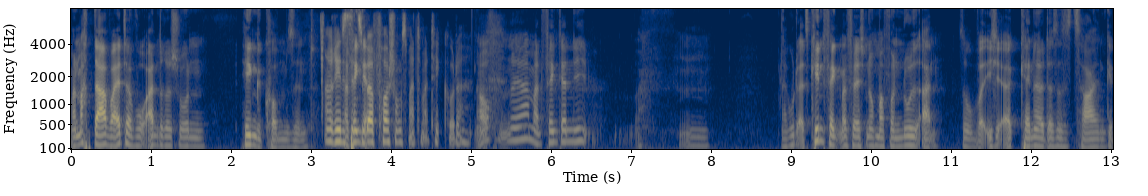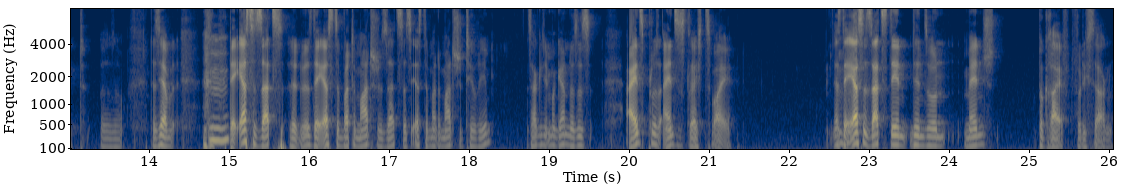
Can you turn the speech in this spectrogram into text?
man macht da weiter, wo andere schon hingekommen sind. Du Man redest jetzt fängt ja über Forschungsmathematik, oder? auch, naja, man fängt ja nicht, hm, na gut, als Kind fängt man vielleicht nochmal von Null an. So, weil ich erkenne, dass es Zahlen gibt. Also, das ist ja Mhm. der erste Satz, ist der erste mathematische Satz, das erste mathematische Theorem, sage ich immer gern, das ist 1 plus 1 ist gleich 2. Das ist der erste Satz, den, den so ein Mensch begreift, würde ich sagen.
